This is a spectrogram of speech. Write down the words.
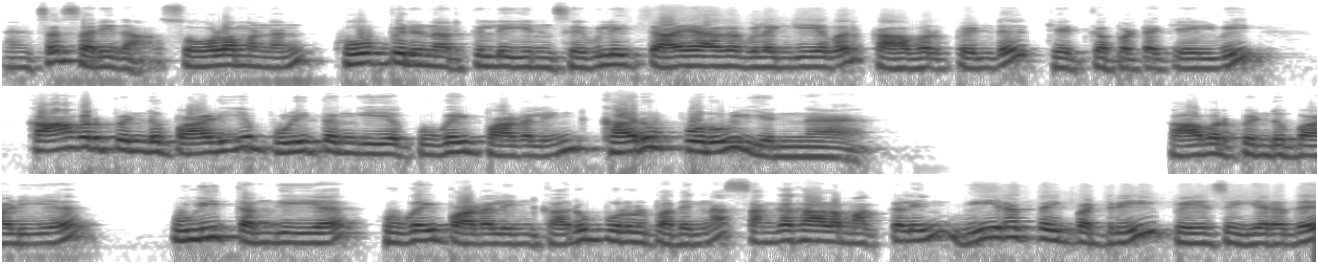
ஆன்சர் சரிதான். சோழ மன்னன் கோப்பெரு நற்கிள்ளியின் செவிலித்தாயாக விளங்கியவர் காவற்பெண்டு. கேட்கப்பட்ட கேள்வி காவற்பெண்டு பாடிய புலித்தங்கிய குகை பாடலின் கருப்பொருள் என்ன? காவற்பெண்டு பாடிய புலி தங்கிய குகை பாடலின் கருப்பொருள் பார்த்தீங்கன்னா சங்ககால மக்களின் வீரத்தை பற்றி பேசுகிறது.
